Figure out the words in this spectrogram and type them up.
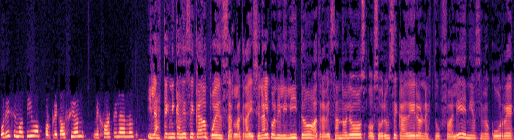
por ese motivo, por precaución, mejor pelarlos. Y las técnicas de secado pueden ser la tradicional con el hilito, atravesándolos, o sobre un secadero, una estufa leña, se me ocurre.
